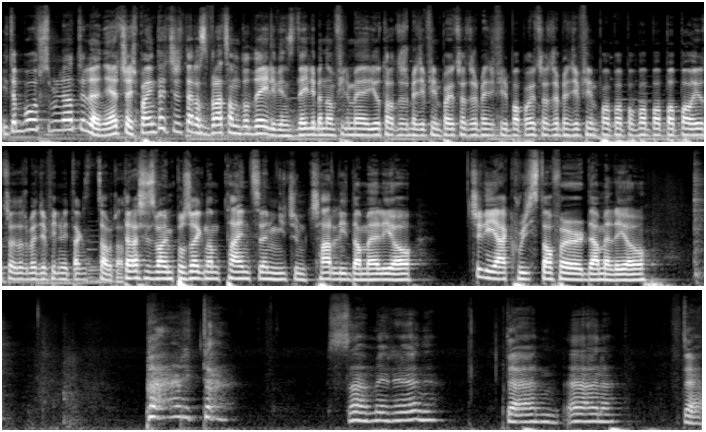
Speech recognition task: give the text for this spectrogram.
I to było w sumie na tyle, nie? Cześć, pamiętajcie, że teraz wracam do daily, więc daily będą filmy, jutro też będzie film, pojutrze też będzie film, po pojutrze też będzie film, po po po po po po pojutrze też będzie film i tak cały czas. Teraz się z wami pożegnam tańcem niczym Charlie D'Amelio, czyli ja, Christopher D'Amelio. Party time. Dan, Anna, Dan.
